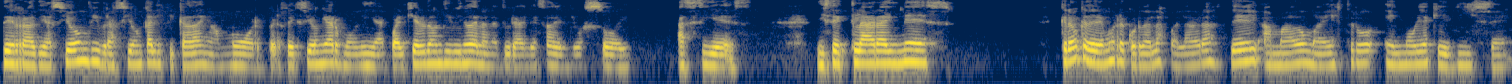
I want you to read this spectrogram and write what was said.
de radiación, vibración calificada en amor, perfección y armonía, cualquier don divino de la naturaleza del yo soy. Así es. Dice Clara Inés, creo que debemos recordar las palabras del amado maestro El Moria que dice,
